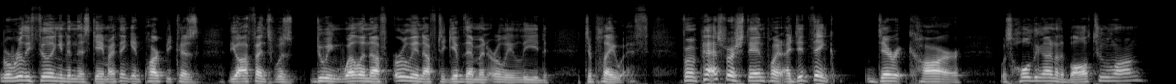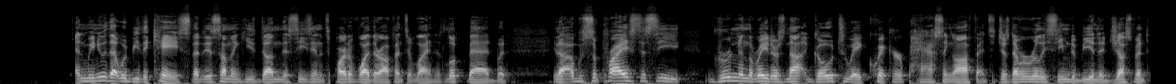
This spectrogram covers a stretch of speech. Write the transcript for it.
were really feeling it in this game. I think in part because the offense was doing well enough early enough to give them an early lead to play with. From a pass rush standpoint, I did think Derek Carr was holding onto the ball too long. And we knew that would be the case. That is something he's done this season. It's part of why their offensive line has looked bad. But you know, I was surprised to see Gruden and the Raiders not go to a quicker passing offense. It just never really seemed to be an adjustment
